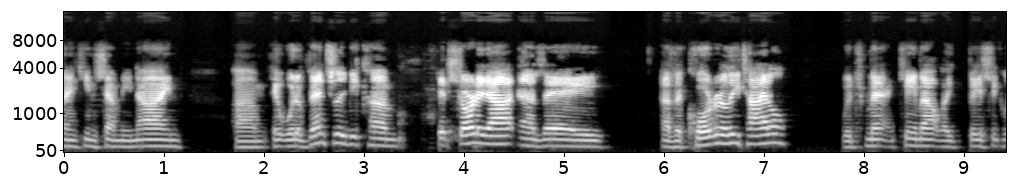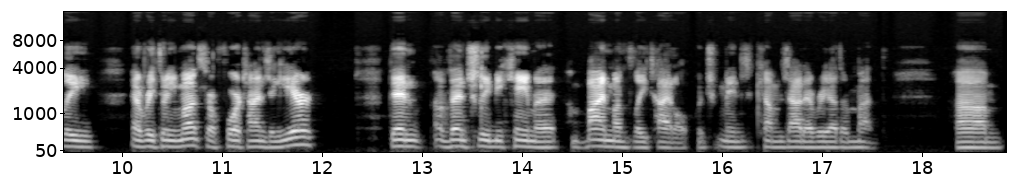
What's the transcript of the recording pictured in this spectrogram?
1979. Um, it would eventually become. It started out as a as a quarterly title, which meant it came out like basically every three months or four times a year. Then eventually became a, a bi-monthly title, which means it comes out every other month. Um,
